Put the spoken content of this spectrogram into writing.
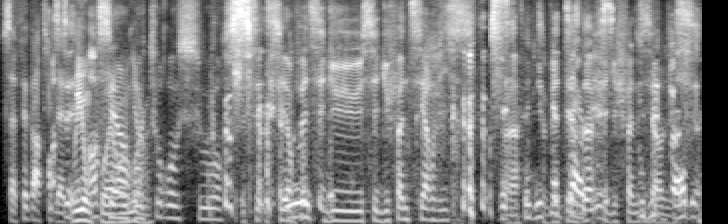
Ça fait partie de l'ADN. Oui, on oh, c'est un retour aux sources. C'est- c'est- en fait, c'est du, c'est du fan service. Voilà. C'est du du fan service. Todd.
